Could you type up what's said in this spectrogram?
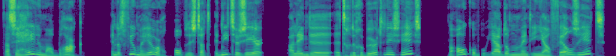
dat ze helemaal brak. En dat viel me heel erg op. Dus dat het niet zozeer alleen de, het, de gebeurtenis is, maar ook op hoe jij op dat moment in jouw vel zit,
